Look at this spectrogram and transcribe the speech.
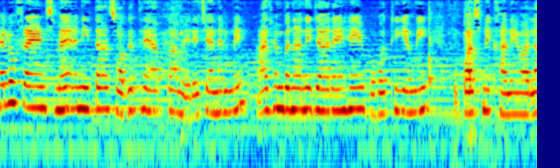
हेलो फ्रेंड्स मैं अनीता, स्वागत है आपका मेरे चैनल में। आज हम बनाने जा रहे हैं बहुत ही यमी उपवास में खाने वाला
